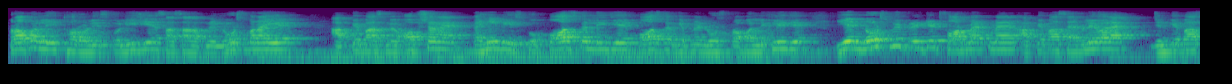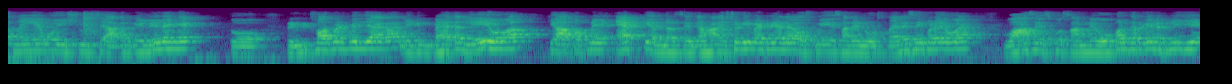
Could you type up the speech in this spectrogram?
properly thoroughly इसको लीजिए साथ साथ अपने नोट्स बनाइए। आपके पास में ऑप्शन है, कहीं भी इसको पॉज कर लीजिए पॉज करके अपने नोट्स प्रॉपर लिख लीजिए। ये नोट्स भी प्रिंटेड फॉर्मेट में आपके पास अवेलेबल है। जिनके पास नहीं है, वो इश्यूट से आकर के ले लेंगे। तो प्रिंटेड फॉर्मेट मिल जाएगा, लेकिन बेहतर यही होगा कि आप अपने ऐप के अंदर से, जहाँ स्टडी मटेरियल है, उसमें ये सारे नोट्स पहले से ही पड़े हुए हैं, वहाँ से इसको सामने ओपन करके रख लीजिए,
